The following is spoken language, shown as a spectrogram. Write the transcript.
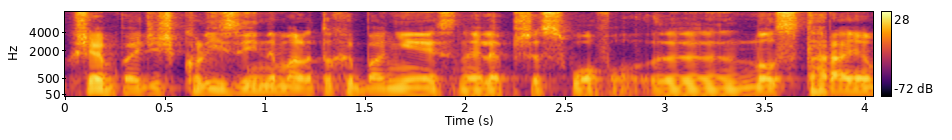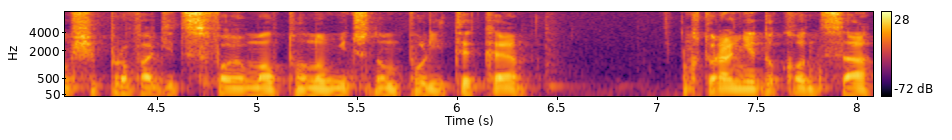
chciałem powiedzieć kolizyjnym, ale to chyba nie jest najlepsze słowo. No, starają się prowadzić swoją autonomiczną politykę która nie do końca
